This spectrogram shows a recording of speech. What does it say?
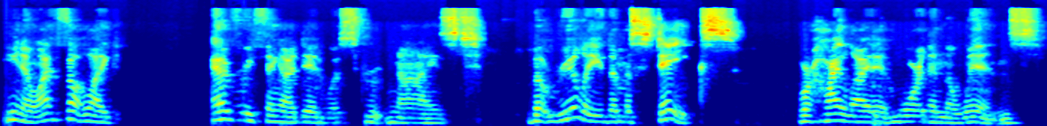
you know, I felt like everything I did was scrutinized, but really the mistakes were highlighted more than the wins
